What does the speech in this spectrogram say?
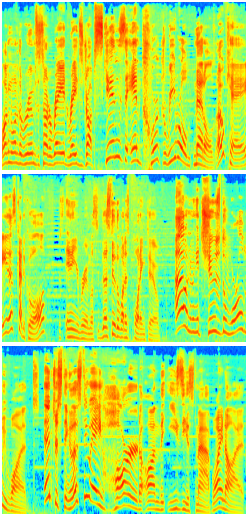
Welcome to one of the rooms to start a raid. Raids drop skins and quirk reroll medals. Okay, that's kind of cool. Just any room. Let's, let's do the one it's pointing to. Oh, and we can choose the world we want. Interesting. Let's do a hard on the easiest map. Why not?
